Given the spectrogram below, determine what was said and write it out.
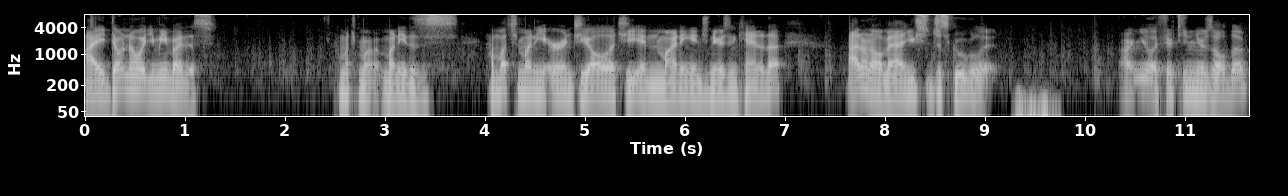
I don't know what you mean by this. How much mo- money does this? How much money earn geology and mining engineers in Canada? I don't know, man. You should just Google it. Aren't you like 15 years old though?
